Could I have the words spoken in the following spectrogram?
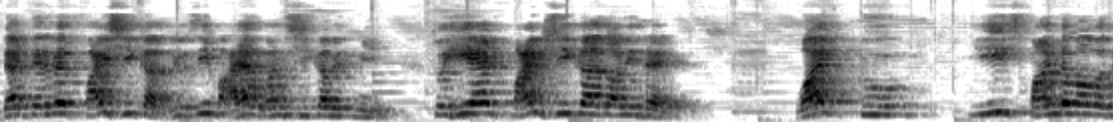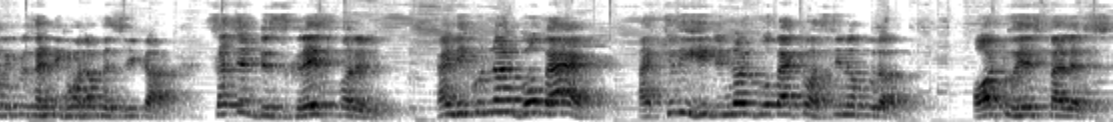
that there were five shikas. You see, I have one shika with me. So he had five shikas on his head. Why? To each Pandava was representing one of the shika. Such a disgrace for him. And he could not go back. Actually, he did not go back to Hastinapura or to his palace.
